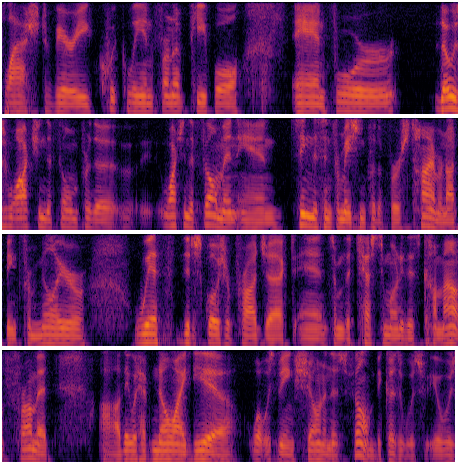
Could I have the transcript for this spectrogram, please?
flashed very quickly in front of people, and for those watching the film for the watching the film and, and seeing this information for the first time or not being familiar with the Disclosure Project and some of the testimony that's come out from it, uh, they would have no idea what was being shown in this film because it was it was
